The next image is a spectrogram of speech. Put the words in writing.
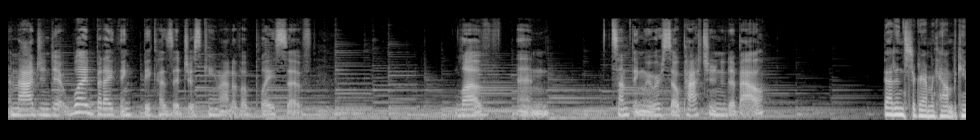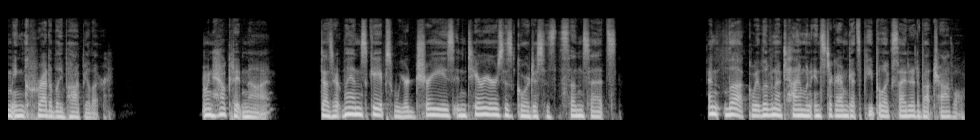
imagined it would. But I think because it just came out of a place of love and something we were so passionate about. That Instagram account became incredibly popular. I mean, how could it not? Desert landscapes, weird trees, interiors as gorgeous as the sunsets. And look, we live in a time when Instagram gets people excited about travel.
